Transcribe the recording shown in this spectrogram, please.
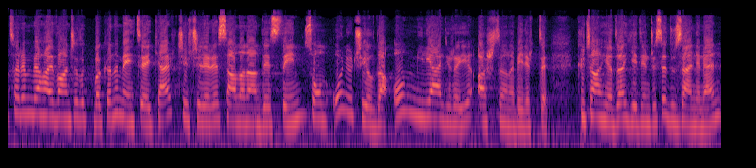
Tarım ve Hayvancılık Bakanı Mehdi Eker, çiftçilere sağlanan desteğin son 13 yılda 10 milyar lirayı aştığını belirtti. Kütahya'da 7.si düzenlenen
